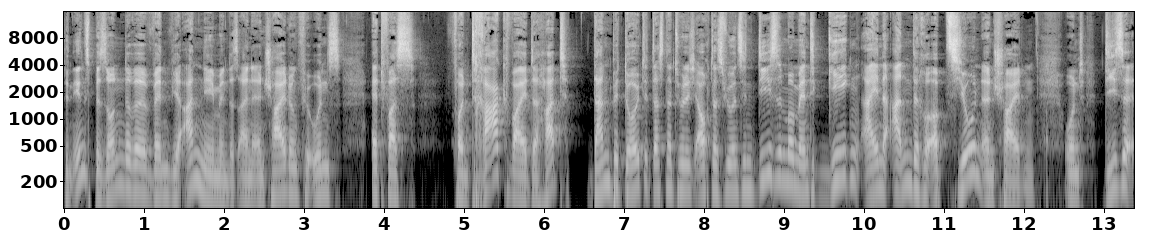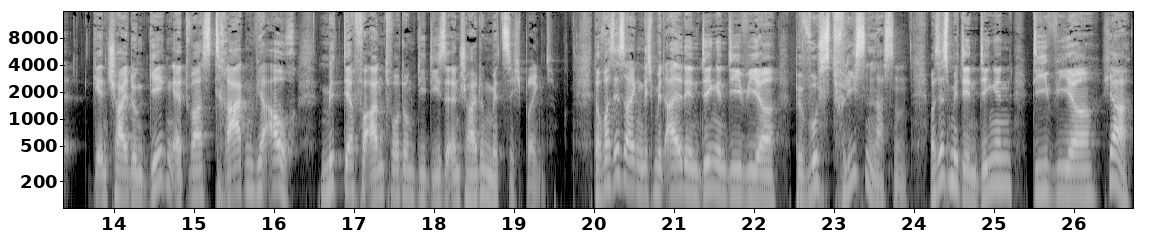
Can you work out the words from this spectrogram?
denn insbesondere wenn wir annehmen, dass eine Entscheidung für uns etwas von Tragweite hat, dann bedeutet das natürlich auch, dass wir uns in diesem Moment gegen eine andere Option entscheiden. Und diese Entscheidung gegen etwas tragen wir auch mit der Verantwortung, die diese Entscheidung mit sich bringt. Doch was ist eigentlich mit all den Dingen, die wir bewusst fließen lassen? Was ist mit den Dingen, die wir, ja,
